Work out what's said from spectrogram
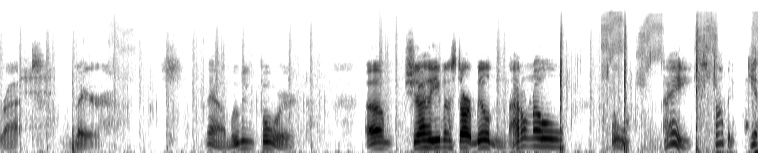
right there. Now, moving forward. Um, should I even start building? I don't know. Ooh, hey, stop it. Get.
